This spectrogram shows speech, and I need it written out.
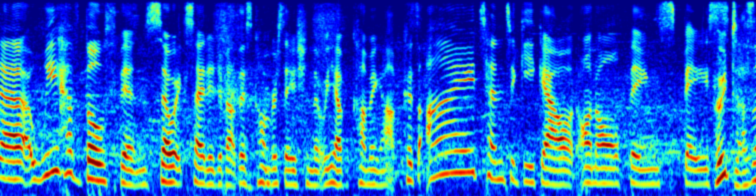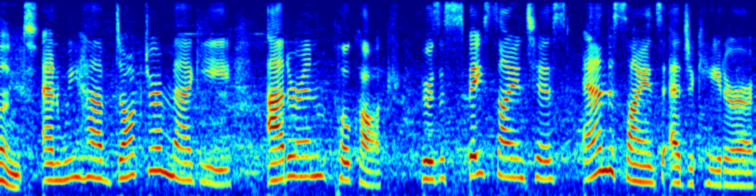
uh, we have both been so excited about this conversation that we have coming up because I tend to geek out on all things space. Who doesn't? And we have Dr. Maggie Aderin-Pocock, who is a space scientist and a science educator.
